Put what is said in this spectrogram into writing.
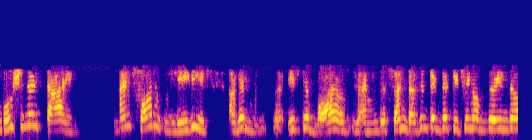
emotional tie. And for ladies, अगर if the boy I mean the son doesn't take the tiffin of the in the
